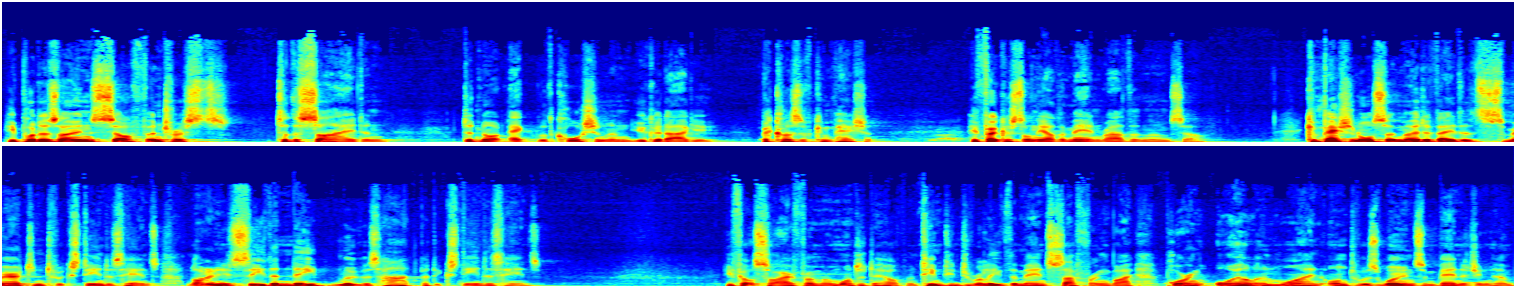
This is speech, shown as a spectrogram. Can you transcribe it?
He put his own self interests to the side and did not act with caution, and you could argue because of compassion. He focused on the other man rather than himself. Compassion also motivated the Samaritan to extend his hands, not only to see the need move his heart, but extend his hands. He felt sorry for him and wanted to help him, tempting to relieve the man's suffering by pouring oil and wine onto his wounds and bandaging him.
